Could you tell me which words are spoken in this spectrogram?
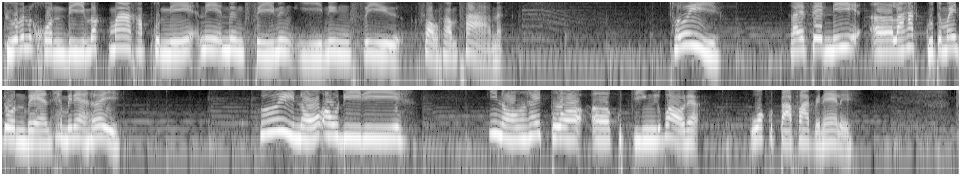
ถือว่าเป็นคนดีมากๆครับคนนี้นี่หนึ่งสีหนึ่งอีหนึ่งซีสองสามสามน่ะเฮ้ยลายเซ็นนี้เออรหัสกูจะไม่โดนแบนใช่ไหมเนี่ยเฮ้ยเฮ้ยน้องเอาดีดีนี่น้องให้ตัวเออกูจริงหรือเปล่าเนี่ยกูว่ากูตาฟาดไปแน่เลยเจ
